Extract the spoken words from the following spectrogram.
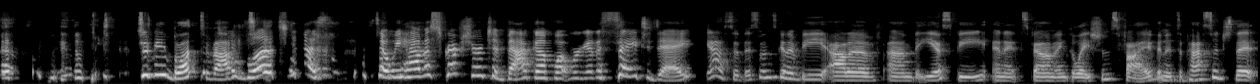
to be blunt about it. Blunt, yes. So we have a scripture to back up what we're going to say today. Yeah, so this one's going to be out of um, the ESV, and it's found in Galatians 5, and it's a passage that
